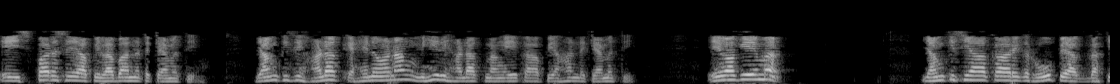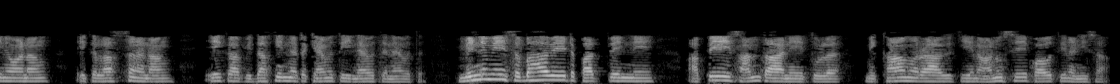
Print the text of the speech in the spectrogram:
ඒ ස්පර්ශය අපි ලබන්නට කැමති. යම්කිසි හඬක් ඇහෙනවා නම් මිහිරි හඬක් නම් ඒක අපි අහන්න කැමති. ඒ වගේම යම්කිසි ආකාරයක රූපයක් දකිනවා නම් ඒක ලස්සන නම් ඒක අපි දකින්නට කැමති නැවත නැවත. මෙන්න මේ ස්වභාවයටපත් වෙන්නේ අපේ సంతානයේ තුල මේ කාමරාග කියන අනුසේ පවතින නිසා.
